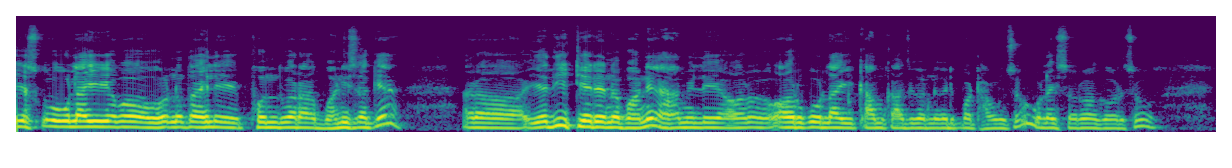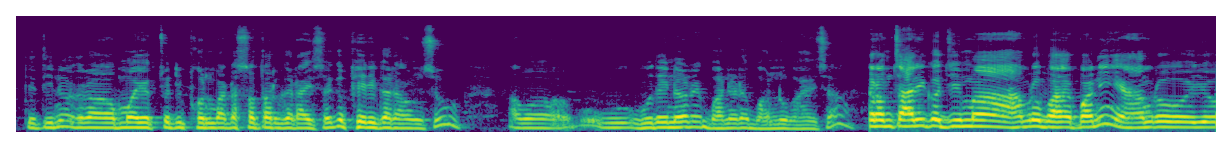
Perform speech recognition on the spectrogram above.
यसको उसलाई अब हुन त अहिले फोनद्वारा भनिसकेँ। र यदि टेरेन भने हामीले अरू अरूको लागि कामकाज गर्ने गरी पठाउँछौँ। उसलाई सरुवा गर्छौँ। त्यति नै। र म एकचोटि फोनबाट सतर्क गराइसकेँ फेरि गराउँछु। अब हुँदैन रे भनेर भन्नुभएछ। कर्मचारीको जिम्मा हाम्रो भए पनि हाम्रो यो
